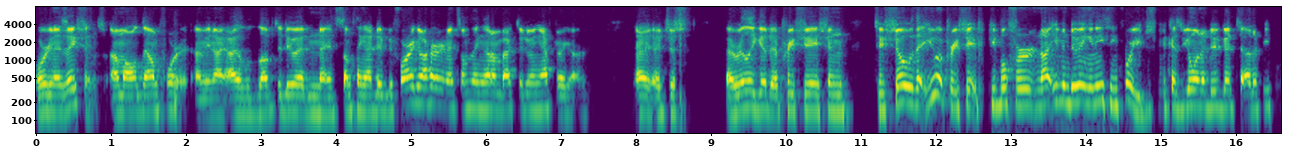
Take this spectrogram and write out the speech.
organizations i'm all down for it. I mean i, I love to do it and it's something i did before i got hurt and it's something that i'm back to doing after i got hurt. It's just a really good appreciation to show that you appreciate people for not even doing anything for you just because you want to do good to other people.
